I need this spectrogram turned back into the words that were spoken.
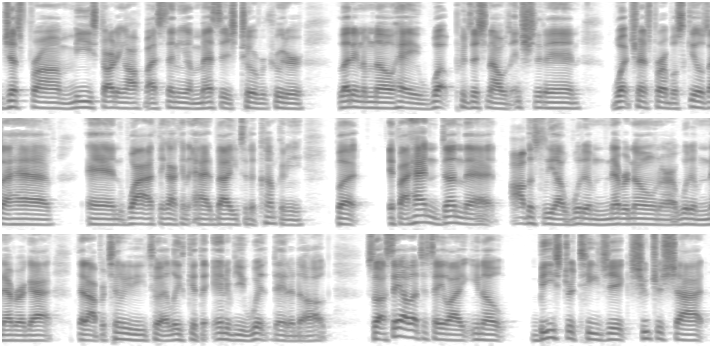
just from me starting off by sending a message to a recruiter, letting them know, hey, what position I was interested in, what transferable skills I have and why I think I can add value to the company. But if I hadn't done that, obviously I would have never known or I would have never got that opportunity to at least get the interview with Datadog. So I say all that to say, like, you know, be strategic, shoot your shot.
